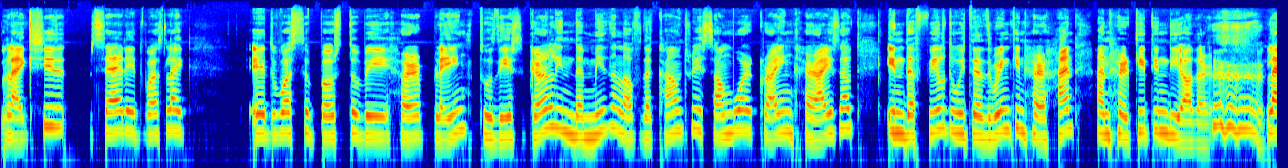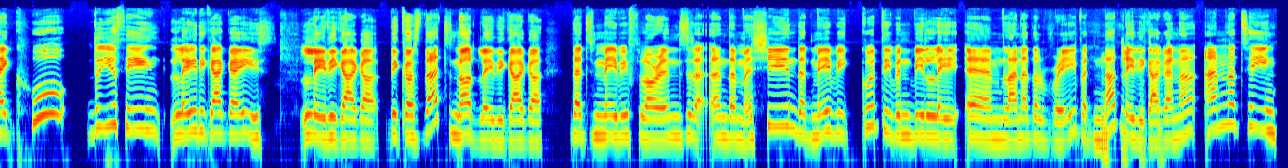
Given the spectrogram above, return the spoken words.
like she said it was like it was supposed to be her playing to this girl in the middle of the country somewhere crying her eyes out in the field with a drink in her hand and her kid in the other. Like who do you think lady gaga is lady gaga because that's not lady gaga that's maybe florence and the machine that maybe could even be La- um, lana del rey but not lady gaga and i'm not saying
